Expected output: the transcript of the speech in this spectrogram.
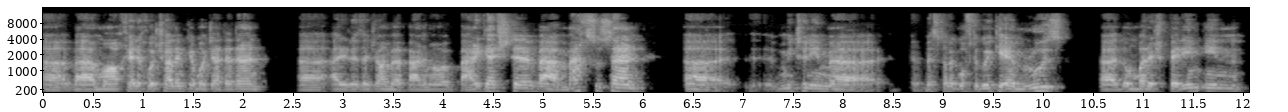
و ما خیلی خوشحالیم که مجددا علیرضا جان به برنامه برگشته و مخصوصا می‌تونیم به اصطلاح گفتگویی که امروز دنبالش بریم این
